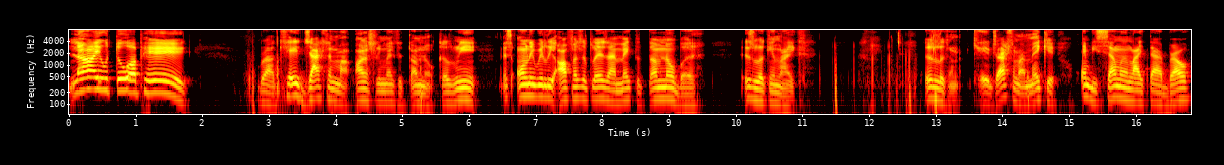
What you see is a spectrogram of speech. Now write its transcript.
Nah, you threw a pig. Bro, K Jackson might honestly make the thumbnail. Because we, it's only really offensive players that make the thumbnail, but it's looking like it's looking like K Jackson might make it and be selling like that, bro.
